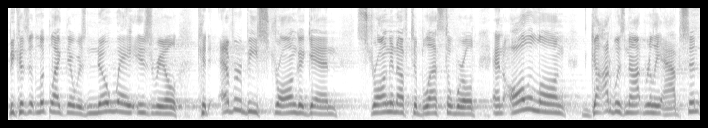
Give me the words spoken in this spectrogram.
because it looked like there was no way Israel could ever be strong again, strong enough to bless the world, and all along, God was not really absent?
